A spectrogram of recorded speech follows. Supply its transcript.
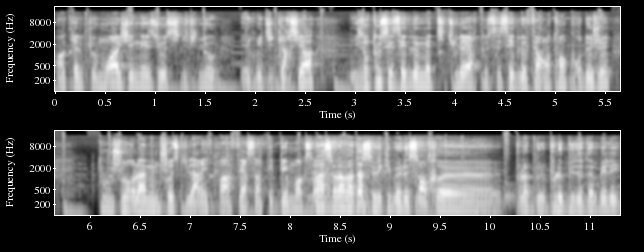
en quelques mois Genesio, Silvino et Rudy Garcia. Ils ont tous essayé de le mettre titulaire, tous essayé de le faire entrer en cours de jeu. Toujours la même chose qu'il n'arrive pas à faire. Ça fait des mois que ça. Bah, son avantage, c'est lui qui met le centre euh, pour, la- pour le but de Dembélé.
